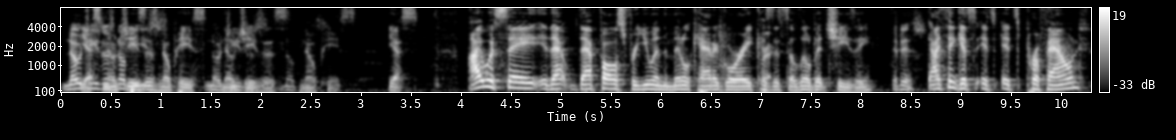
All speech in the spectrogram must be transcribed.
No Yes, Jesus, no, no Jesus, peace. no peace, No no, Jesus, Jesus, no no peace. peace. Yes, I would say that that falls for you in the middle category because it's a little bit cheesy. It is. I think it's it's it's profound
